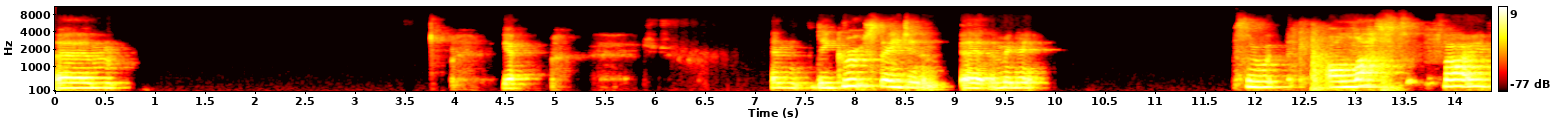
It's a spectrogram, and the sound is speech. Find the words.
Um, yeah. And the group stage in uh, the minute. So our last five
